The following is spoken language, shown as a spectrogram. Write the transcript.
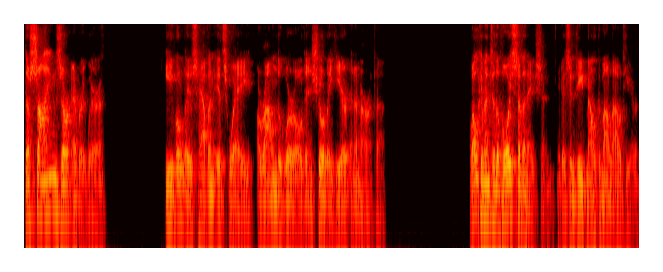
The signs are everywhere. Evil is having its way around the world and surely here in America. Welcome into the voice of a nation. It is indeed Malcolm out loud here.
